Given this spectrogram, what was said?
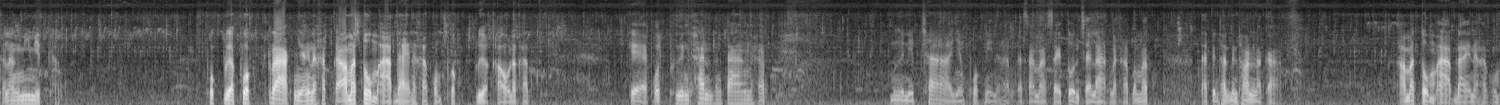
กำลังมีเม็ดครับ พวกเปลือกพวกรากอย่างนะครับก็เอามาต้มอาบได้นะครับ ผมพวกเปลือกเขานะครับ แก่พดพื้นขั้นต่างๆนะครับ มือเน็บชาอย่างพวกนี้นะครับ ก็สามารถใส่ต้นใส่รากนะครับเอามาตัดเป็นท่อนเป็นท่อนแล้วก็เอามาต้มอาบได้นะครับ ผม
